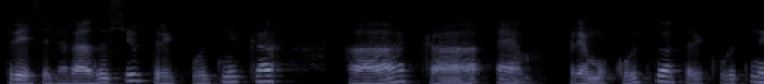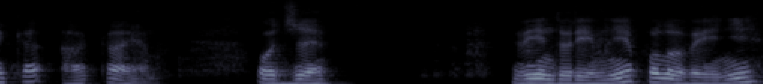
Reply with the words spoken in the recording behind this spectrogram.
30 градусів трикутника АКМ, прямокутного трикутника АКМ. Отже, він дорівнює половині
